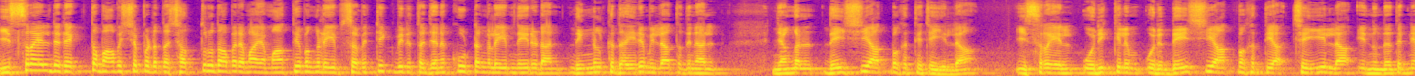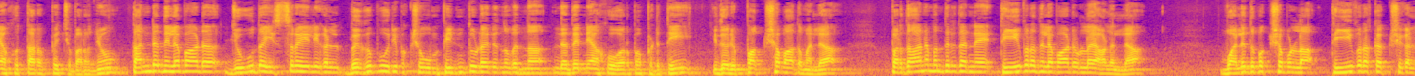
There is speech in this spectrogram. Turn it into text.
ഇസ്രായേലിന്റെ രക്തം ആവശ്യപ്പെടുന്ന ശത്രുതാപരമായ മാധ്യമങ്ങളെയും സെമറ്റിക് വിരുദ്ധ ജനക്കൂട്ടങ്ങളെയും നേരിടാൻ നിങ്ങൾക്ക് ധൈര്യമില്ലാത്തതിനാൽ ഞങ്ങൾ ദേശീയ ആത്മഹത്യ ചെയ്യില്ല. ഇസ്രയേൽ ഒരിക്കലും ഒരു ദേശീയ ആത്മഹത്യ ചെയ്യില്ല എന്ന് നെതന്യാഹു തറപ്പിച്ചു പറഞ്ഞു. തന്റെ നിലപാട് ജൂത ഇസ്രയേലികൾ ബഹുഭൂരിപക്ഷവും പിന്തുടരുന്നുവെന്ന് നെതന്യാഹു ഓർമ്മപ്പെടുത്തി. ഇതൊരു പക്ഷപാതമല്ല. പ്രധാനമന്ത്രി തന്നെ തീവ്ര നിലപാടുള്ള ആളല്ല. വലതുപക്ഷമുള്ള തീവ്ര കക്ഷികൾ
